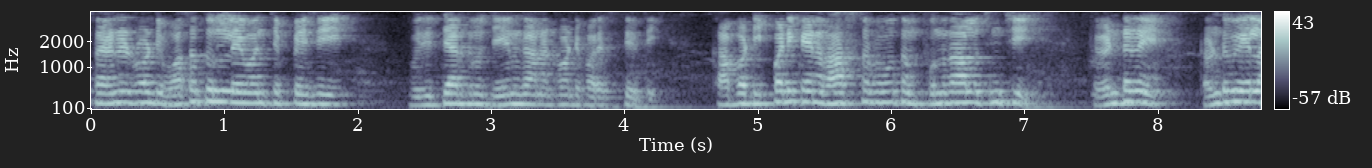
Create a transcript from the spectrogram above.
సరైనటువంటి వసతులు లేవని చెప్పేసి విద్యార్థులు జైన్ కానటువంటి పరిస్థితి. కాబట్టి ఇప్పటికైనా రాష్ట్ర ప్రభుత్వం పునరాలోచించి వెంటనే రెండు వేల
